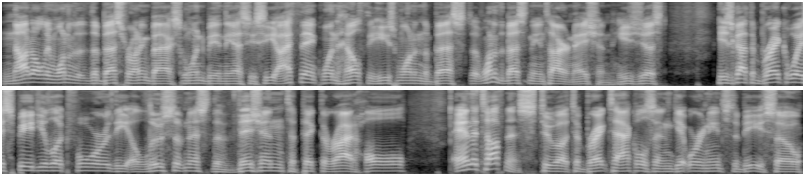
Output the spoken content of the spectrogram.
not only one of the best running backs going to be in the SEC, I think when healthy, he's one of the best, one of the best in the entire nation. He's just he's got the breakaway speed you look for, the elusiveness, the vision to pick the right hole, and the toughness to uh, to break tackles and get where he needs to be. So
